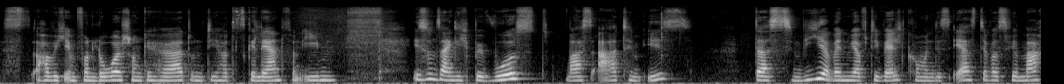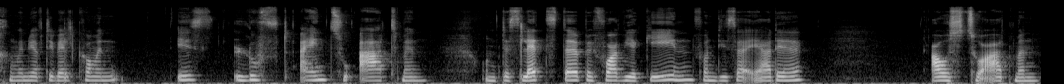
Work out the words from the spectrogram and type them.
Das habe ich eben von Loa schon gehört und die hat es gelernt von ihm. Ist uns eigentlich bewusst, was Atem ist? Dass wir, wenn wir auf die Welt kommen, das Erste, was wir machen, wenn wir auf die Welt kommen, ist Luft einzuatmen. Und das Letzte, bevor wir gehen von dieser Erde, auszuatmen.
